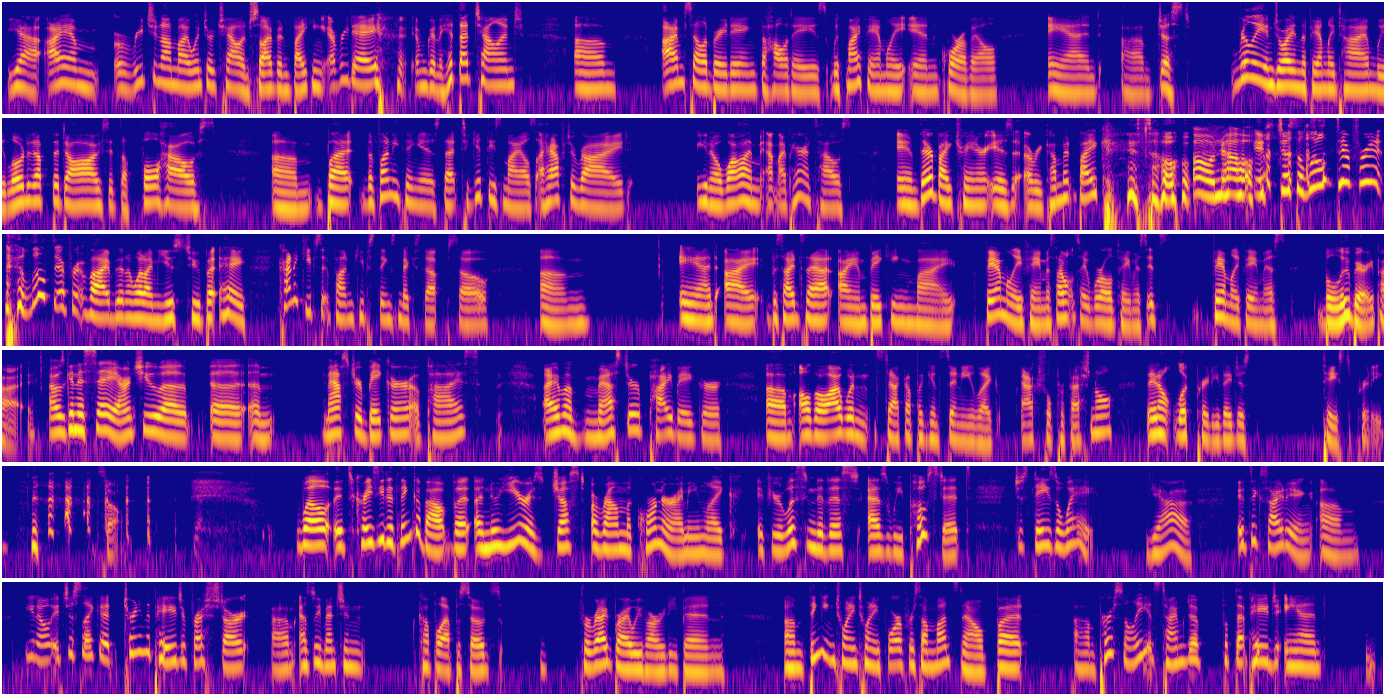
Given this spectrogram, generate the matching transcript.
Yeah, I am uh, reaching on my winter challenge. So I've been biking every day. I'm going to hit that challenge. Um, I'm celebrating the holidays with my family in Coralville and um, just really enjoying the family time. We loaded up the dogs, it's a full house. Um, but the funny thing is that to get these miles, I have to ride, you know, while I'm at my parents' house. And their bike trainer is a recumbent bike. so Oh no. it's just a little different, a little different vibe than what I'm used to. But hey, kind of keeps it fun, keeps things mixed up. So, um, and I, besides that, I am baking my family famous. I won't say world famous. It's family famous blueberry pie. I was going to say, aren't you a, a, a master baker of pies? I am a master pie baker. Um, although I wouldn't stack up against any like actual professional. They don't look pretty. They just taste pretty. so Well, it's crazy to think about, but a new year is just around the corner. I mean, like, if you're listening to this as we post it, just days away. Yeah, it's exciting. Um, you know, it's just like a turning the page, a fresh start. Um, as we mentioned a couple episodes for RAGBRAI, we've already been um, thinking 2024 for some months now. But um, personally, it's time to flip that page and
